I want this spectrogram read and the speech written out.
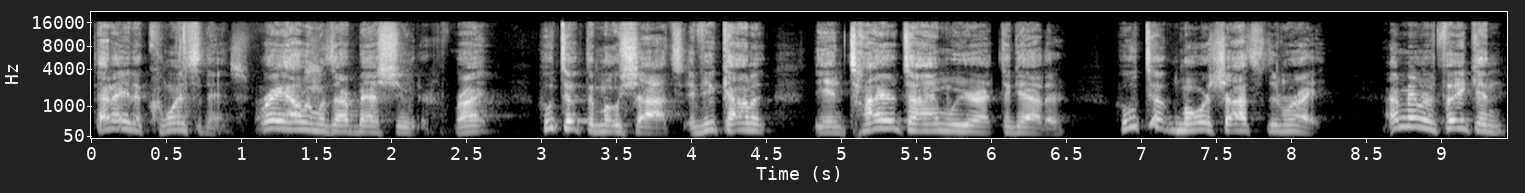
That ain't a coincidence. Ray Allen was our best shooter, right? Who took the most shots? If you counted the entire time we were at together, who took more shots than Ray? I remember thinking,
